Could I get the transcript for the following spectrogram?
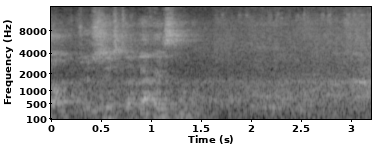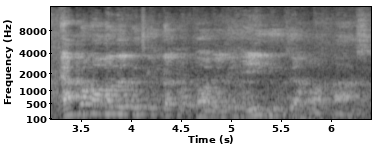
সব কিছু শেষটা দেখাইছে এখন আমাদেরকে চিন্তা করতে হবে যে এই দিন যেন আর না আসে।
